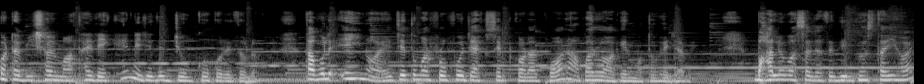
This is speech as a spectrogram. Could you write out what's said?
কটা বিষয় মাথায় রেখে নিজেদের যোগ্য করে তোলো। তা বলে এই নয় যে তোমার প্রপোজ অ্যাকসেপ্ট করার পর আবারও আগের মতো হয়ে যাবে। ভালোবাসা যাতে দীর্ঘস্থায়ী হয়,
